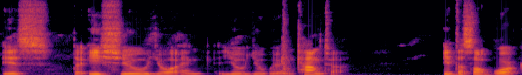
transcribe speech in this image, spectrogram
is the issue you, you, you will encounter. It does not work.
